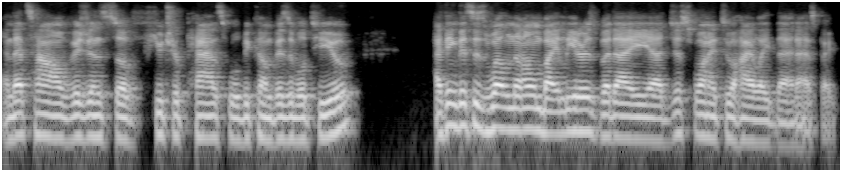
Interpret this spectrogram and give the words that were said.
And that's how visions of future paths will become visible to you. I think this is well known by leaders, but I uh, just wanted to highlight that aspect.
